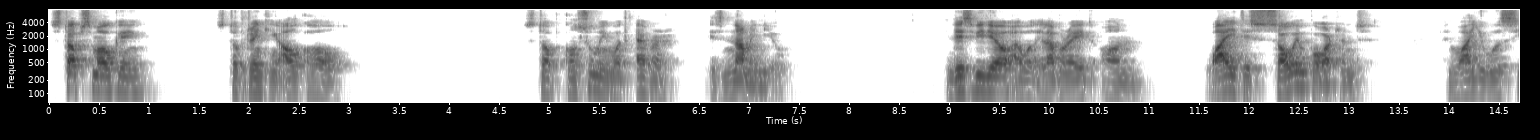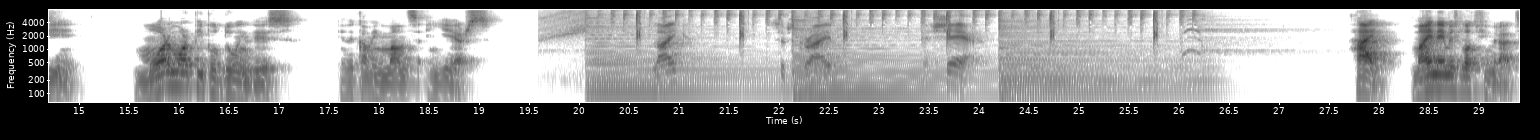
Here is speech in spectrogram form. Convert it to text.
Stop smoking, stop drinking alcohol, stop consuming whatever is numbing you. In this video I will elaborate on why it is so important and why you will see more and more people doing this in the coming months and years. Like, subscribe and share. Hi, my name is M'Rad.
